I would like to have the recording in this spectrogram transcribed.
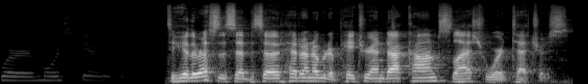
for more spirited debate. To hear the rest of this episode, head on over to patreon.com slash word tetris.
